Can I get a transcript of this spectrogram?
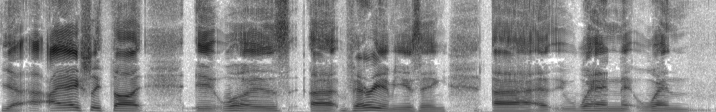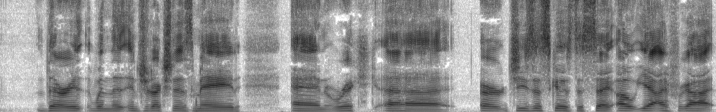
Yeah, I I actually thought it was uh, very amusing uh, when when there is when the introduction is made and Rick uh, or Jesus goes to say, "Oh yeah, I forgot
